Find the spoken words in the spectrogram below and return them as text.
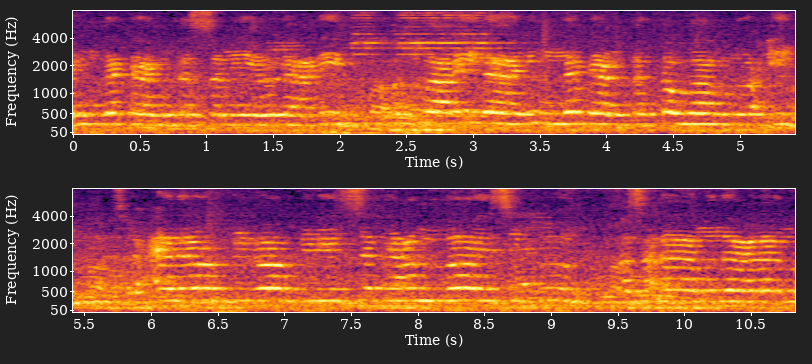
إنك أنت السميع العليم وتب علينا إنك أنت التواب الرحيم سبحان ربك رب العزة عما يصفون وسلام على المرسلين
